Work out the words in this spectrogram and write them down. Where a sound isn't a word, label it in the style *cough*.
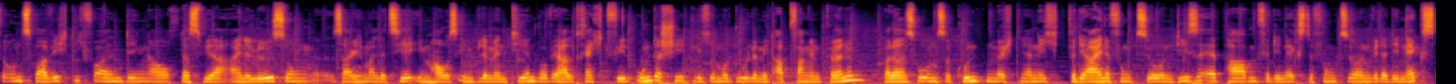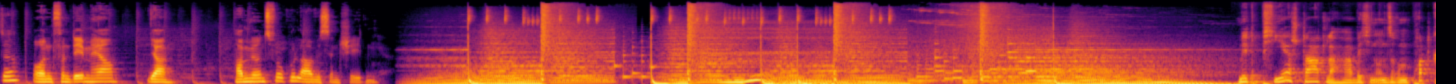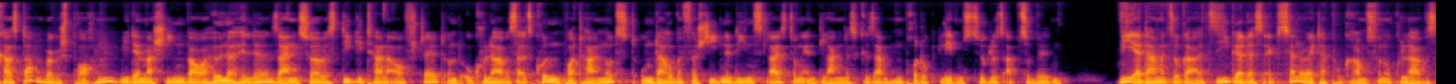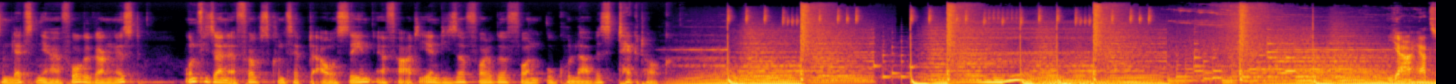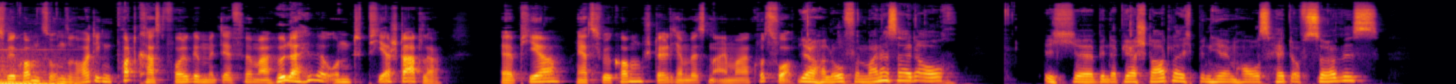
Für uns war wichtig vor allen Dingen auch, dass wir eine Lösung, sage ich mal, jetzt hier im Haus implementieren, wo wir halt recht viel unterschiedliche Module mit abfangen können, weil unsere, unsere Kunden möchten ja nicht für die eine Funktion diese App haben, für die nächste Funktion wieder die nächste. Und von dem her, ja, haben wir uns für Oculavis entschieden. Mit Pierre Stadler habe ich in unserem Podcast darüber gesprochen, wie der Maschinenbauer Höhler-Hille seinen Service digital aufstellt und Oculavis als Kundenportal nutzt, um darüber verschiedene Dienstleistungen entlang des gesamten Produktlebenszyklus abzubilden. Wie er damit sogar als Sieger des Accelerator-Programms von Oculavis im letzten Jahr hervorgegangen ist und wie seine Erfolgskonzepte aussehen, erfahrt ihr in dieser Folge von Oculavis Tech Talk. Ja, herzlich willkommen zu unserer heutigen Podcast-Folge mit der Firma Hüller-Hille und Pierre Stadler. Äh, Pierre, herzlich willkommen. Stell dich am besten einmal kurz vor. Ja, hallo von meiner Seite auch. Ich äh, bin der Pierre Stadler. Ich bin hier im Haus Head of Service,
